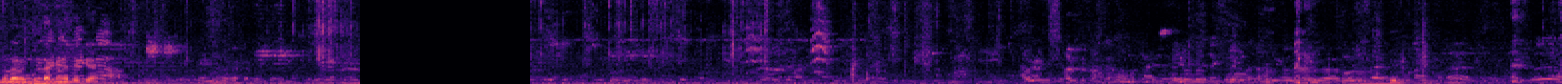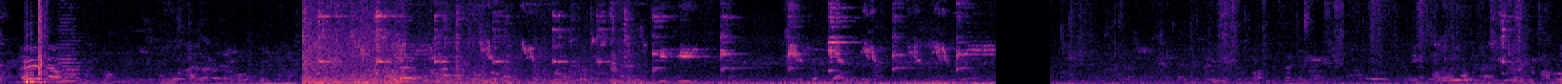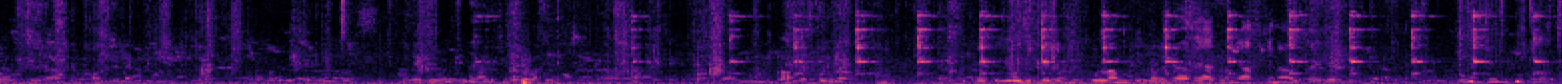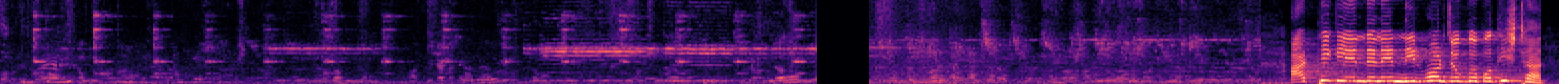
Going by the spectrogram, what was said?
ম্যাডাম একটু তাকানে দেখে আর্থিক লেনদেনের নির্ভরযোগ্য প্রতিষ্ঠান।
